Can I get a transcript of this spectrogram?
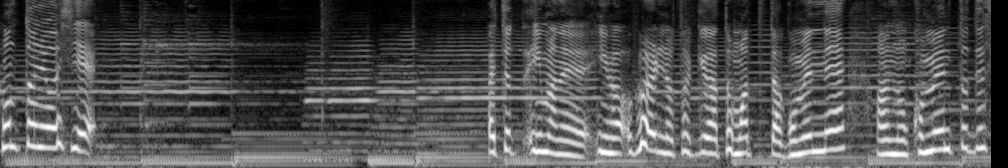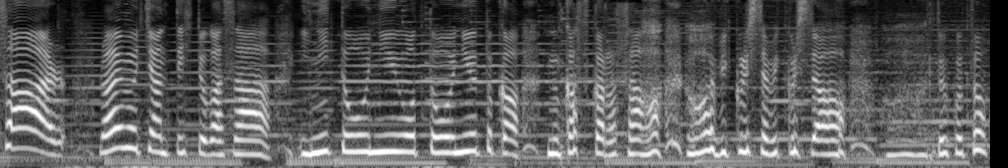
本当に美味しい。あちょっと今ね今ふわりの時が止まってた。ごめんね。あのコメントでさライムちゃんって人がさ胃に豆乳を豆乳とか抜かすからさあびっくりしたびっくりした。あどういうこと？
